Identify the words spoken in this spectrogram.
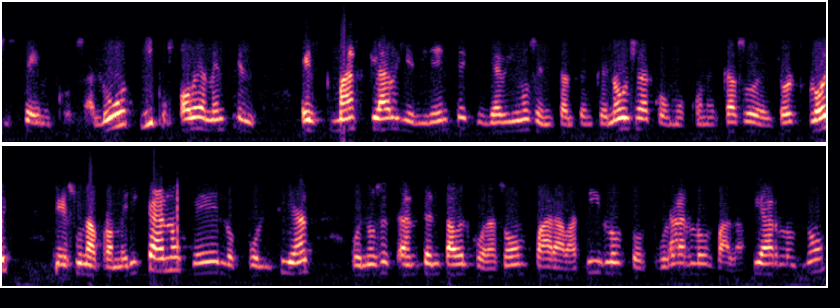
sistémico, salud y pues obviamente el es más claro y evidente que ya vimos en tanto en Kenosha como con el caso de George Floyd, que es un afroamericano que los policías pues no se han tentado el corazón para abatirlos, torturarlos, balasearlos, ¿no?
